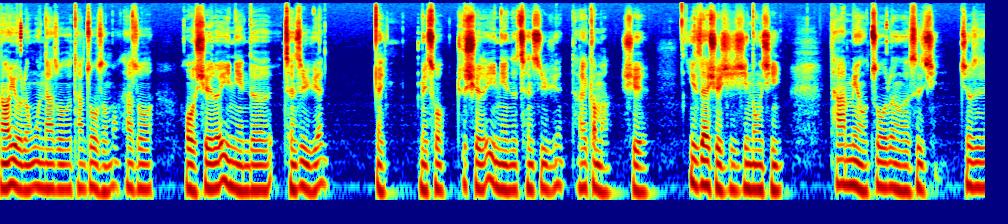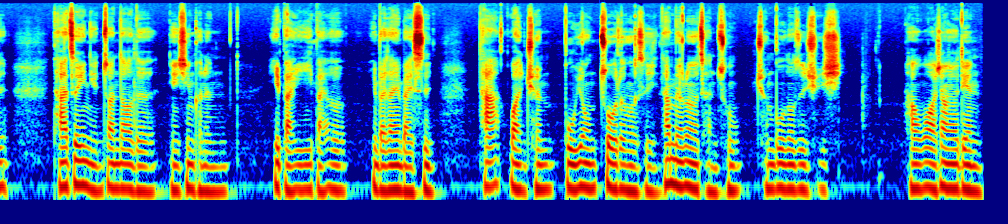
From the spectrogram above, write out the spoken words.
然后有人问他说他做什么，他说我学了一年的程式语言。对，没错，就学了一年的程式语言。他在干嘛？学，一直在学习新东西。他没有做任何事情，就是他这一年赚到的年薪可能。一百一、一百二、一百三、一百四，他完全不用做任何事情，他没有任何产出，全部都是学习。好，我好像有点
